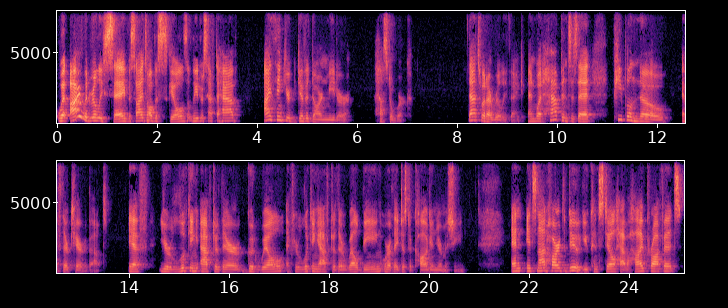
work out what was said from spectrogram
what I would really say, besides all the skills that leaders have to have, I think your give a darn meter has to work. That's what I really think. And what happens is that people know if they're cared about, if you're looking after their goodwill, if you're looking after their well being, or if they just a cog in your machine. And it's not hard to do. You can still have high profits,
